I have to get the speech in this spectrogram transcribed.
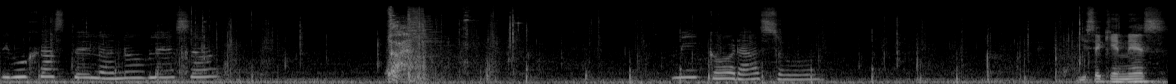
Dibujaste la nobleza. Mi corazón. ¿Y sé quién es?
